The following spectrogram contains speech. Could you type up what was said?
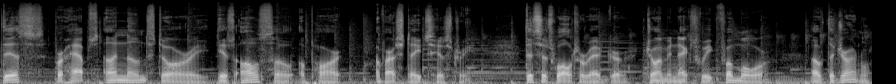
This perhaps unknown story is also a part of our state's history. This is Walter Edgar. Join me next week for more of The Journal.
